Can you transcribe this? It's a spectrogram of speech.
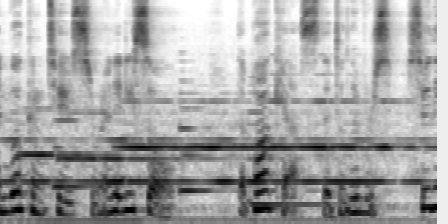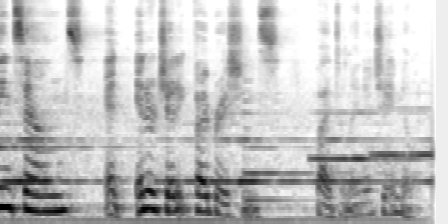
and welcome to Serenity Soul, the podcast that delivers soothing sounds and energetic vibrations by Delana J. Miller.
